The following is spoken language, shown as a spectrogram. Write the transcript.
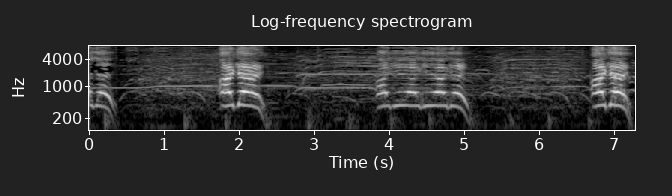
Aggie, Aggie, Aggie! Aggie! Aggie, Aggie,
